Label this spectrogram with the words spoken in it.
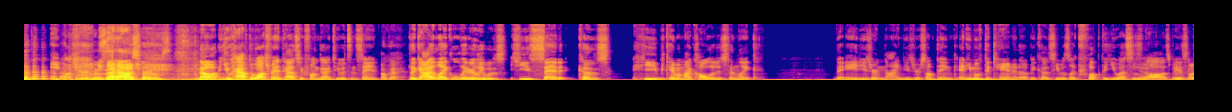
eat mushrooms. Eat mushrooms. no, you have to watch Fantastic Fungi too. It's insane. Okay. The guy like literally was he said because he became a mycologist in like the 80s or 90s or something and he moved to canada because he was like fuck the us's Yeah, laws they basically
